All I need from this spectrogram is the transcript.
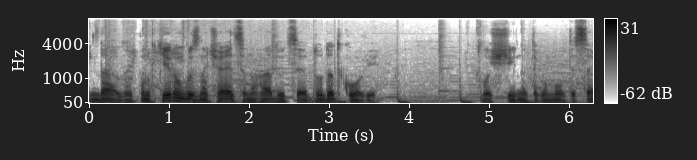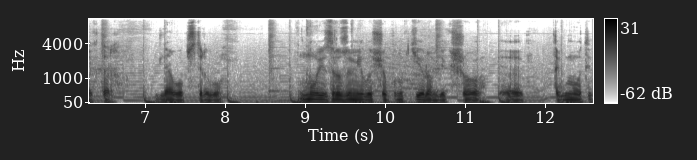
Да, за пунктиром визначається, нагадую, це додаткові площини, так би мовити, сектор для обстрілу. Ну і зрозуміло, що пунктиром, якщо е, так мовити,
